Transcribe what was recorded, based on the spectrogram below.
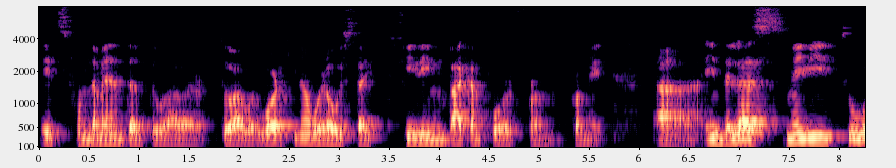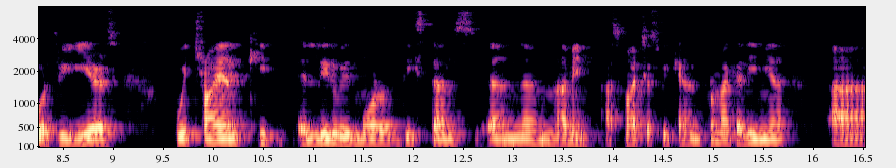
it's fundamental to our, to our work, you know, we're always like feeding back and forth from, from it. Uh, in the last maybe two or three years, we try and keep a little bit more distance, and um, I mean, as much as we can from academia, uh,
